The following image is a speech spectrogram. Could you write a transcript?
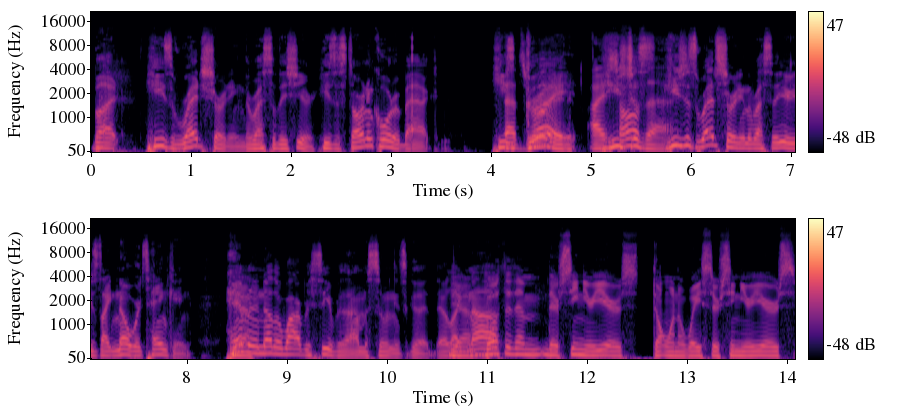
But he's redshirting the rest of this year. He's a starting quarterback. He's That's good. right. I he's saw just, that. He's just redshirting the rest of the year. He's like, no, we're tanking. Him Yeah. and another wide receiver that I'm assuming is good. They're like, Yeah, nah. Both of them, their senior years, don't want to waste their senior years.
